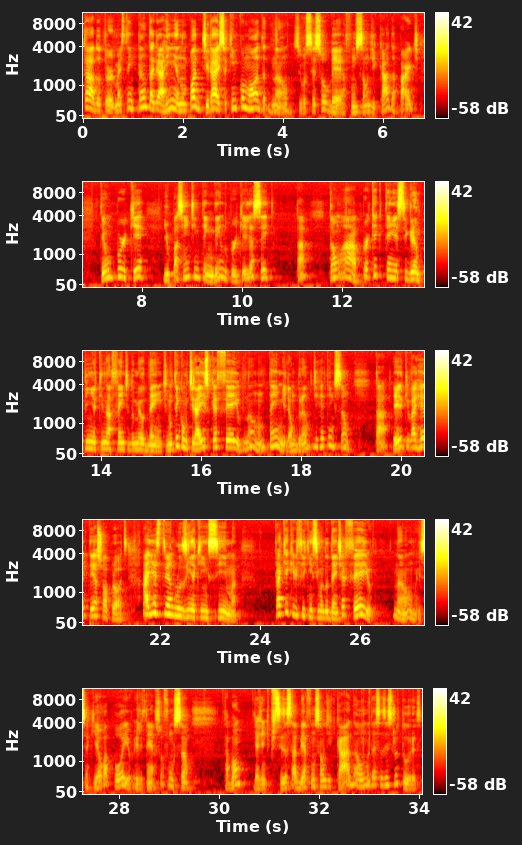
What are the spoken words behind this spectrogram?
tá, doutor, mas tem tanta garrinha, não pode tirar, isso aqui incomoda. Não, se você souber a função de cada parte, tem um porquê e o paciente entendendo por que ele aceita, tá? Então, ah, por que, que tem esse grampinho aqui na frente do meu dente? Não tem como tirar isso porque é feio. Não, não tem. Ele é um grampo de retenção, tá? Ele que vai reter a sua prótese. Ah, e esse triângulozinho aqui em cima? Para que, que ele fica em cima do dente? É feio. Não, esse aqui é o apoio. Ele tem a sua função, tá bom? E a gente precisa saber a função de cada uma dessas estruturas.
